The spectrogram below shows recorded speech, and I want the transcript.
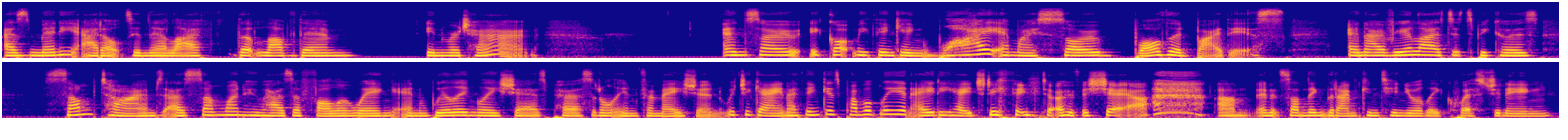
as many adults in their life that love them in return. And so it got me thinking, why am I so bothered by this? And I realized it's because sometimes, as someone who has a following and willingly shares personal information, which again, I think is probably an ADHD thing to overshare, um, and it's something that I'm continually questioning.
